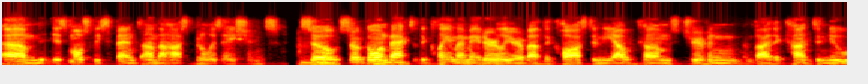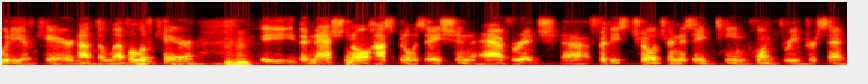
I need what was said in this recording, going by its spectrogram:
um, is mostly spent on the hospitalizations. So, mm-hmm. so going back to the claim I made earlier about the cost and the outcomes driven by the continuity of care, not the level of care, mm-hmm. the the national hospitalization average uh, for these children is 18.3 percent.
